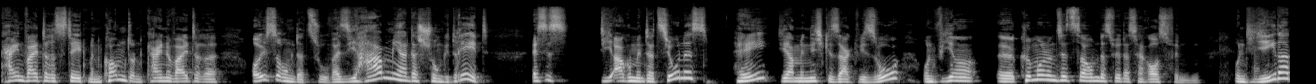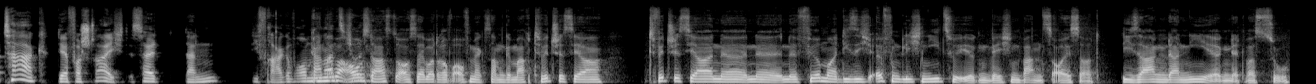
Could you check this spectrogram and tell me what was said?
kein weiteres Statement kommt und keine weitere Äußerung dazu, weil sie haben ja das schon gedreht. Es ist, die Argumentation ist, hey, die haben mir nicht gesagt, wieso, und wir äh, kümmern uns jetzt darum, dass wir das herausfinden. Und jeder Tag, der verstreicht, ist halt dann die Frage, warum Kann aber auch, da hast du auch selber darauf aufmerksam gemacht. Twitch ist ja, Twitch ist ja eine, eine, eine Firma, die sich öffentlich nie zu irgendwelchen Bands äußert. Die sagen da nie irgendetwas zu.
